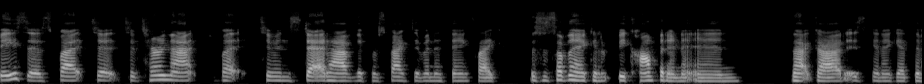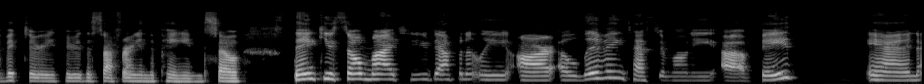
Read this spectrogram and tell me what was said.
basis but to to turn that but to instead have the perspective and to think like this is something I can be confident in that God is going to get the victory through the suffering and the pain. So, thank you so much. You definitely are a living testimony of faith. And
